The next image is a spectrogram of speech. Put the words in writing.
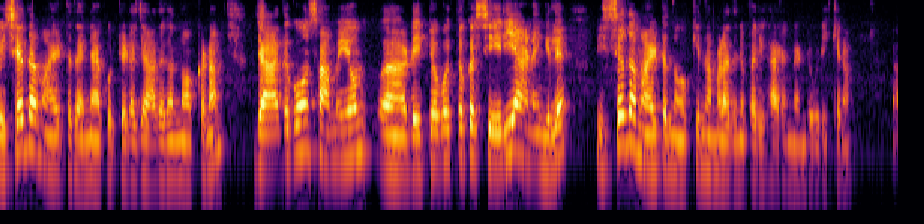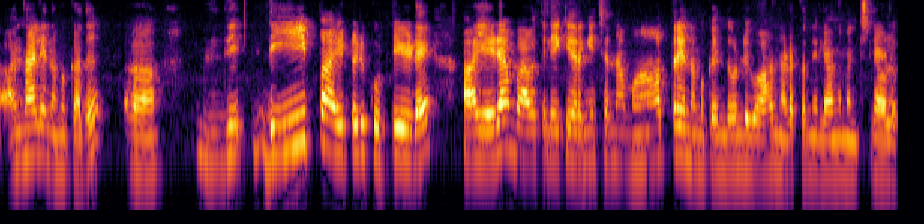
വിശദമായിട്ട് തന്നെ ആ കുട്ടിയുടെ ജാതകം നോക്കണം. ജാതകവും സമയവും ഡേറ്റ് ഓഫ് ബർത്തും ഒക്കെ ശരിയാണെങ്കിൽ വിശദമായിട്ട് നോക്കി നമ്മൾ അതിന് പരിഹാരം കണ്ടുപിടിക്കണം. എന്നാലേ നമുക്കത് ഡീപ്പായിട്ടൊരു കുട്ടിയുടെ ആ ഏഴാം ഭാവത്തിലേക്ക് ഇറങ്ങിച്ചെന്നാൽ മാത്രമേ നമുക്ക് എന്തുകൊണ്ട് വിവാഹം നടക്കുന്നില്ല എന്ന് മനസ്സിലാവുള്ളൂ.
